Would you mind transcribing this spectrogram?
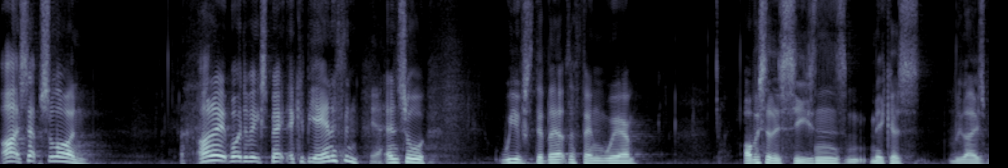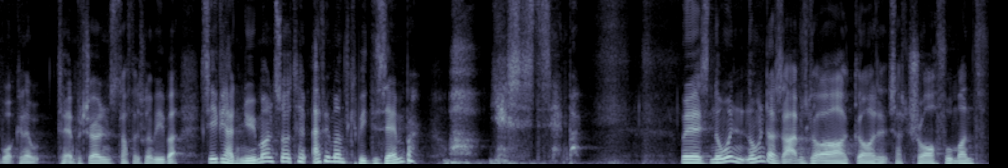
Oh, it's Epsilon. All right, what do we expect? It could be anything. Yeah. And so we've developed a thing where obviously the seasons make us realize what kind of temperature and stuff it's going to be. But see, if you had new months all the time, every month could be December. Oh, yes, it's December. Whereas no one, no one does that. Everyone's go, oh god, it's a truffle month,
